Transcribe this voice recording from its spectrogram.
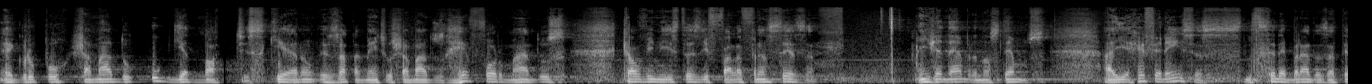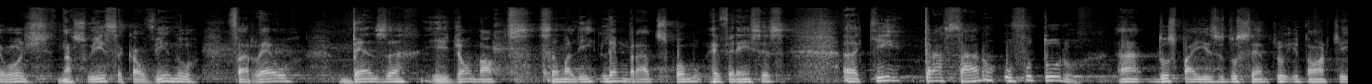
é, grupo chamado Huguenotes, que eram exatamente os chamados reformados calvinistas de fala francesa. Em Genebra nós temos aí referências celebradas até hoje, na Suíça, Calvino, Farel, Beza e John Knox são ali lembrados como referências uh, que traçaram o futuro ah, dos países do centro e norte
